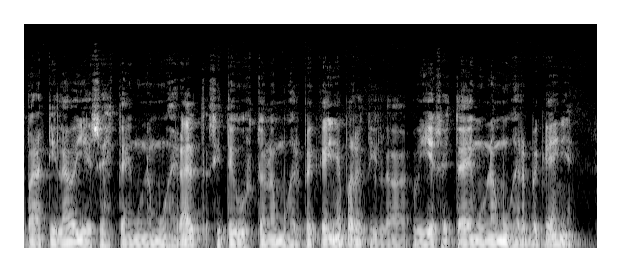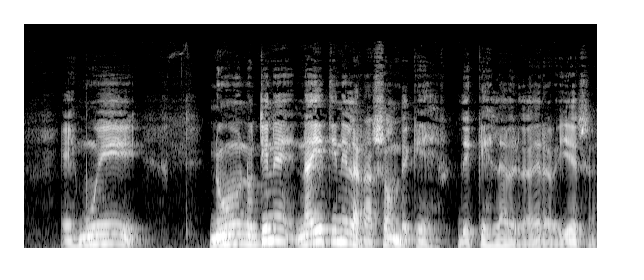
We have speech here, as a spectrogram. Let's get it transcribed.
para ti la belleza está en una mujer alta. Si te gusta una mujer pequeña, para ti la belleza está en una mujer pequeña. Es muy... No, no tiene, nadie tiene la razón de qué, de qué es la verdadera belleza.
